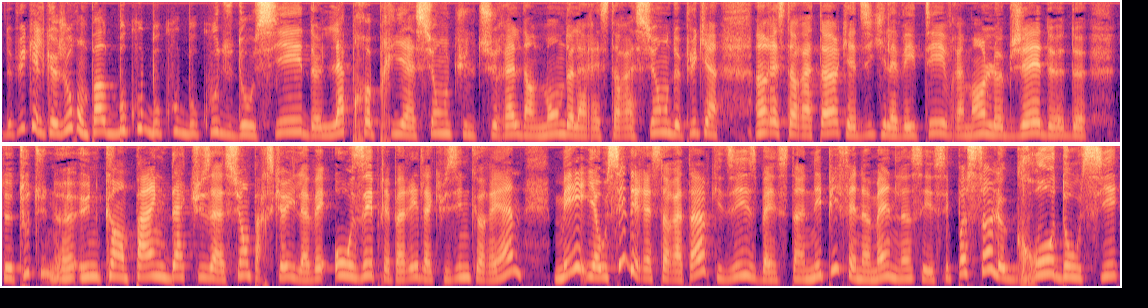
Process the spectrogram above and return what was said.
Depuis quelques jours, on parle beaucoup, beaucoup, beaucoup du dossier de l'appropriation culturelle dans le monde de la restauration. Depuis qu'il y a un restaurateur qui a dit qu'il avait été vraiment l'objet de, toute une, une campagne d'accusation parce qu'il avait osé préparer de la cuisine coréenne. Mais il y a aussi des restaurateurs qui disent, ben, c'est un épiphénomène, là. C'est, c'est pas ça le gros dossier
